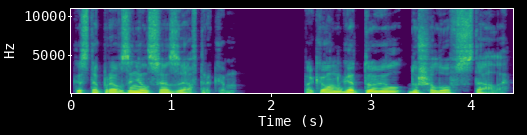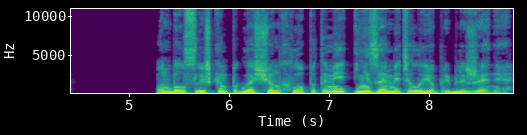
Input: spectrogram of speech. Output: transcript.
Костоправ занялся завтраком. Пока он готовил, Душелов встала. Он был слишком поглощен хлопотами и не заметил ее приближения.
